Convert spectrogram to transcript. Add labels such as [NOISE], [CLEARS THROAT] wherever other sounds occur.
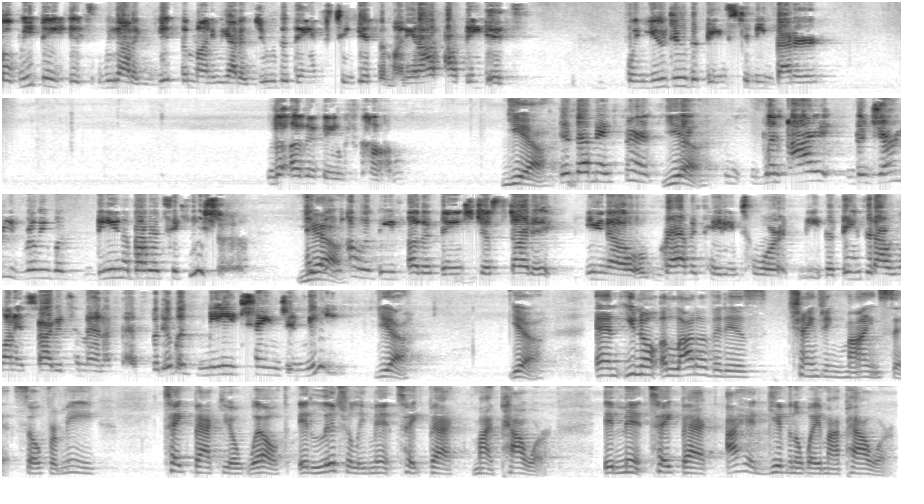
But we think it's we got to get the money. We got to do the things to get the money. And I, I think it's when you do the things to be better, the other things come. Yeah. Does that make sense? Yeah. Like, when I the journey really was being about a better. Yeah. And all of these other things just started you know, gravitating towards me. The things that I wanted started to manifest, but it was me changing me. Yeah. Yeah. And, you know, a lot of it is changing mindset. So for me, take back your wealth, it literally meant take back my power. It meant take back, I had given away my power.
